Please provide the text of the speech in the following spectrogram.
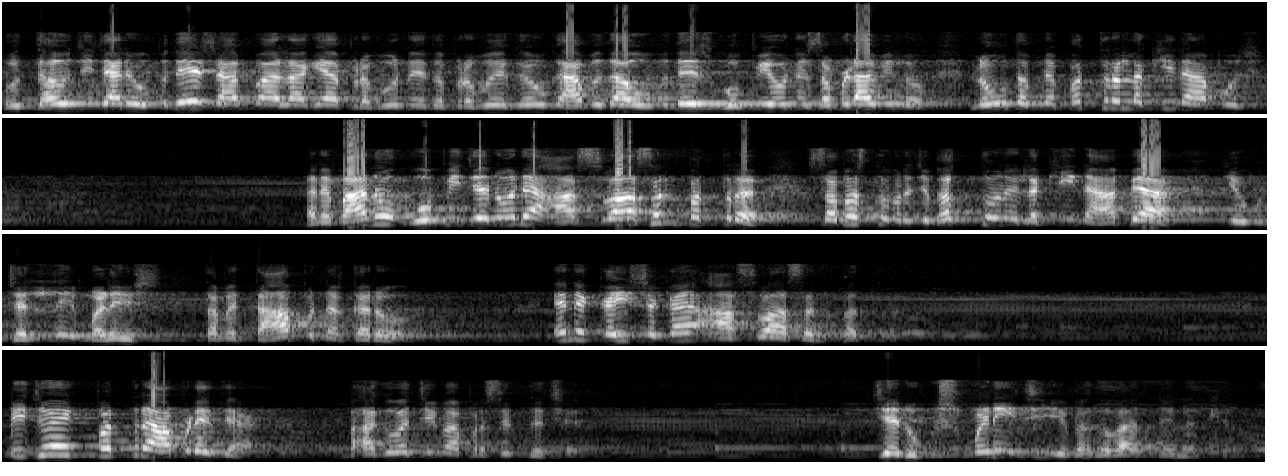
ઉદ્ધવજી જ્યારે ઉપદેશ આપવા લાગ્યા પ્રભુને, તો પ્રભુએ કહ્યું કે આ બધા ઉપદેશ ગોપીઓને સંભળાવી લો. એટલે હું તમને પત્ર લખીને આપું છું. અને માનો ગોપીજનોને આશ્વાસન પત્ર સમસ્ત વ્રજભક્તોને લખીને આપ્યા કે હું જલ્દી મળીશ, તમે તાપ ન કરો. એને કહી શકાય આશ્વાસન પત્ર. બીજો એક પત્ર આપણે ત્યાં ભાગવતજીમાં પ્રસિદ્ધ છે. જે રૂક્ષ્મણીજીએ ભગવાનને લખ્યો.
